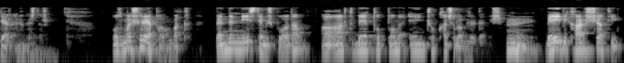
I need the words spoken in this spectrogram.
değerli arkadaşlar. O zaman şöyle yapalım bak. Benden ne istemiş bu adam? A artı B toplamı en çok kaç olabilir demiş. Hmm, B'yi bir karşıya atayım.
